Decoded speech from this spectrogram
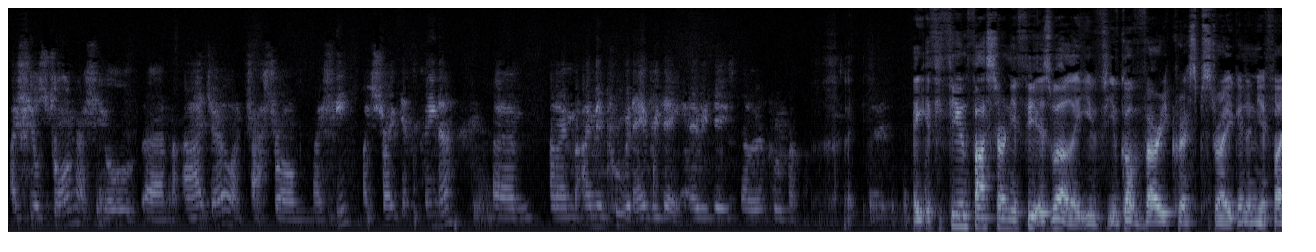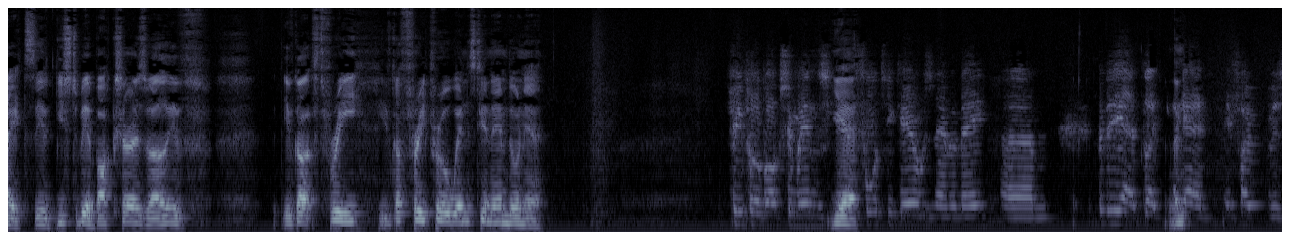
I feel strong, I feel um, agile, I'm faster on my feet, my strike gets cleaner, um, and I'm, I'm improving every day. Every day is another improvement. If you're feeling faster on your feet as well, like you've you've got very crisp striking in your fights. You used to be a boxer as well. You've you've got three you've got three pro wins to your name, don't you? Three pro boxing wins. Yeah. 40 girls in MMA. Um, but yeah, like again, if I was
